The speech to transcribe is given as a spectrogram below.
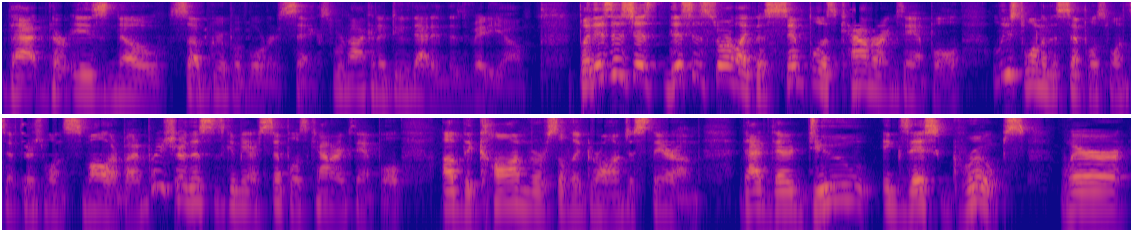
that there is no subgroup of order 6. We're not going to do that in this video. But this is just, this is sort of like the simplest counterexample, at least one of the simplest ones if there's one smaller, but I'm pretty sure this is going to be our simplest counterexample of the converse of Lagrange's theorem, that there do exist groups where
